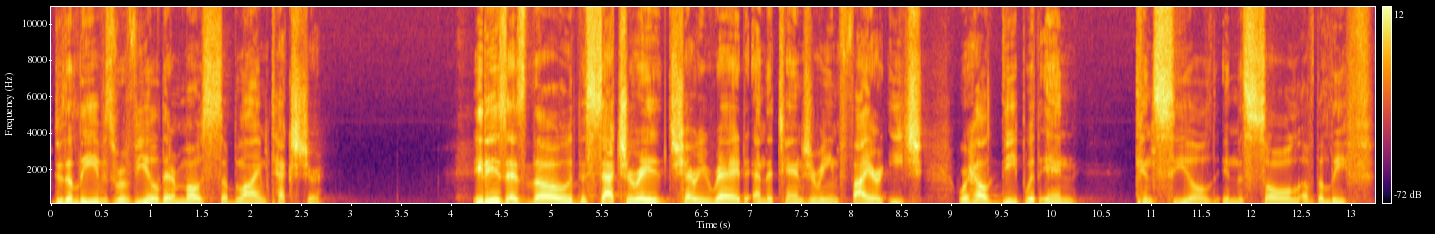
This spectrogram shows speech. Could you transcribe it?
do the leaves reveal their most sublime texture. It is as though the saturated cherry red and the tangerine fire each were held deep within, concealed in the soul of the leaf.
